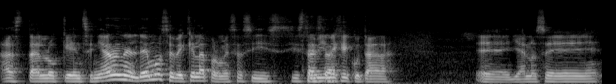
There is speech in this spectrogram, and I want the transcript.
hasta lo que enseñaron en el demo se ve que la promesa sí, sí está Sí bien está. ejecutada. Eh, ya no sé,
